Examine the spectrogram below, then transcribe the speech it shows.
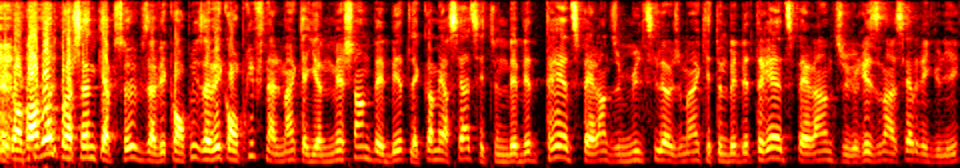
Donc, on va avoir une prochaine capsule. Vous avez compris, vous avez compris finalement qu'il y a une méchante bébite. Le commercial, c'est une bébite très différente du multilogement, qui est une bébite très différente du résidentiel régulier.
